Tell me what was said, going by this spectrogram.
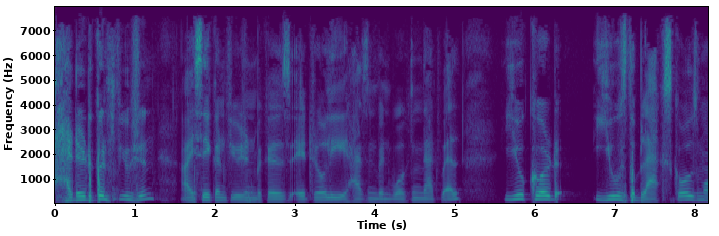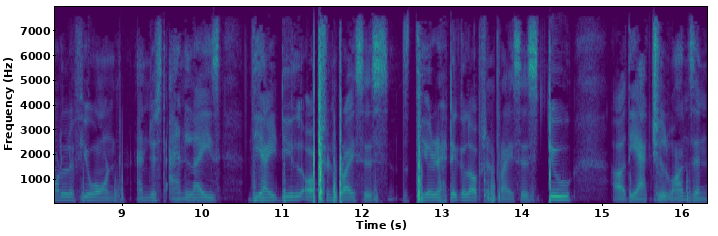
added confusion, I say confusion because it really hasn't been working that well you could use the Black-Scholes model if you want and just analyze the ideal option prices, the theoretical option prices to uh, the actual ones. And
